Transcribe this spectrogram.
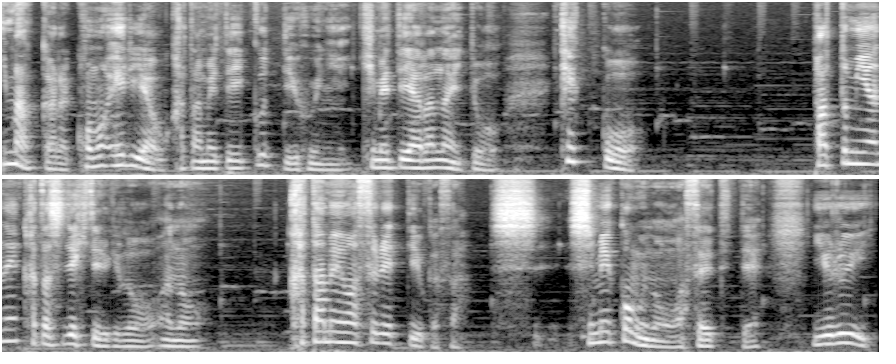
今からこのエリアを固めていくっていう風に決めてやらないと結構パッと見はね形できてるけどあの固め忘れっていうかさ締め込むのを忘れてて緩い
